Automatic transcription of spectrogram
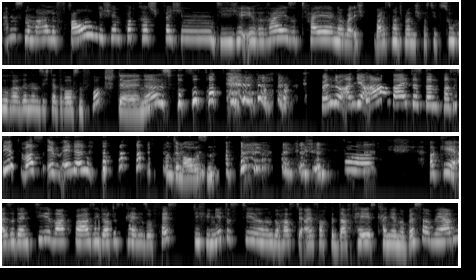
ganz normale Frauen, die hier im Podcast sprechen, die hier ihre Reise teilen, aber ich weiß manchmal nicht, was die Zuhörerinnen sich da draußen vorstellen. Ne? Wenn du an dir arbeitest, dann passiert was im Innen und im Außen. okay, also dein Ziel war quasi, du hattest kein so fest definiertes Ziel, sondern du hast dir einfach gedacht, hey, es kann ja nur besser werden.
